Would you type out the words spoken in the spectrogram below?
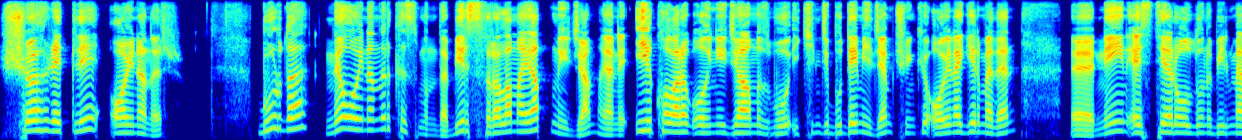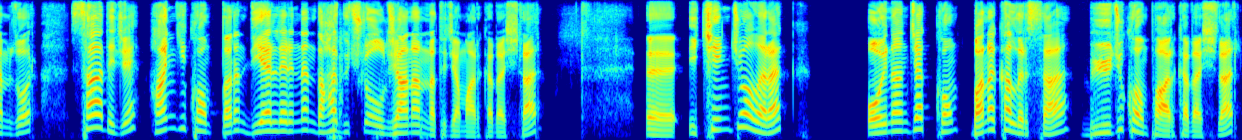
Şöhretli oynanır. Burada ne oynanır kısmında bir sıralama yapmayacağım. Yani ilk olarak oynayacağımız bu, ikinci bu demeyeceğim. Çünkü oyuna girmeden e, neyin S tier olduğunu bilmem zor. Sadece hangi kompların diğerlerinden daha güçlü olacağını anlatacağım arkadaşlar. E, ikinci olarak oynanacak komp bana kalırsa büyücü kompu arkadaşlar.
